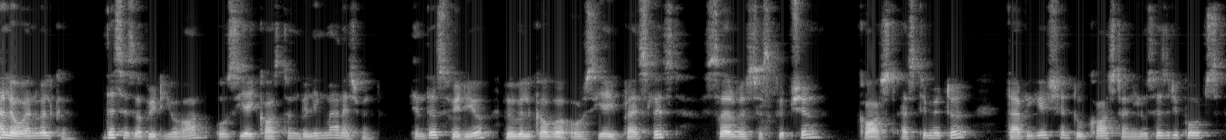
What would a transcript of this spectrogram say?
Hello and welcome. This is a video on OCI cost and billing management. In this video, we will cover OCI price list, service description, cost estimator, navigation to cost and usage reports,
